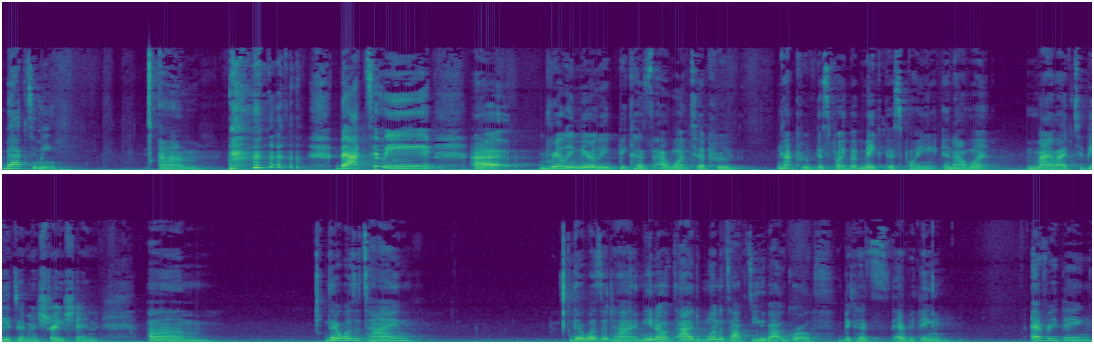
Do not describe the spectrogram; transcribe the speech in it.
back to me. Um, back to me. Uh, really, merely because I want to prove, not prove this point, but make this point, and I want my life to be a demonstration. Um, there was a time there was a time, you know, I want to talk to you about growth because everything everything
